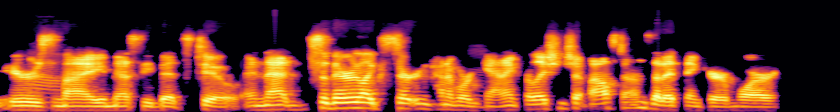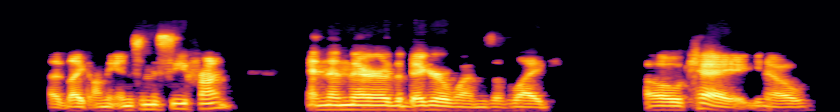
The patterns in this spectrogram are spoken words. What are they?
here's wow. my messy bits too. And that, so there are like certain kind of organic relationship milestones that I think are more uh, like on the intimacy front. And then there are the bigger ones of like, okay, you know,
